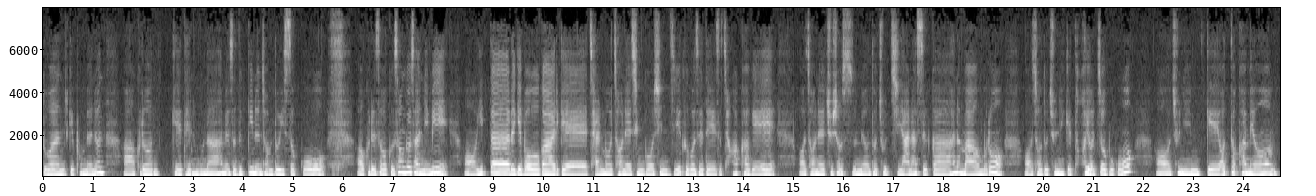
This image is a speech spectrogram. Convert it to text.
또한 이렇게 보면은 아 그렇게 되는구나 하면서 느끼는 점도 있었고 어, 그래서 그 선교사님이 어, 이 딸에게 뭐가 이렇게 잘못 전해진 것인지 그것에 대해서 정확하게 어, 전해 주셨으면 더 좋지 않았을까 하는 마음으로 어, 저도 주님께 더 여쭤보고 어, 주님께 어떻게 하면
